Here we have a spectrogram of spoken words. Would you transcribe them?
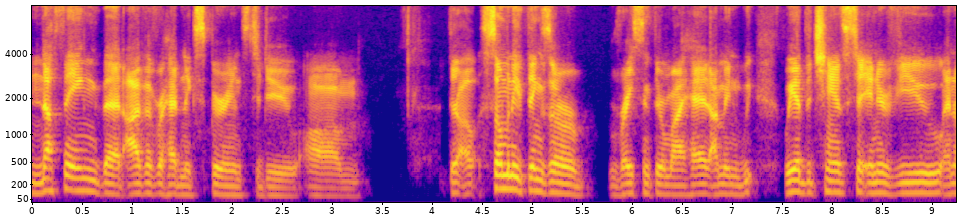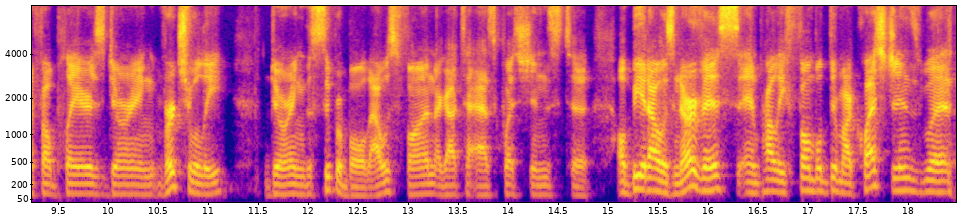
nothing that I've ever had an experience to do. Um, there are so many things are racing through my head. I mean, we we had the chance to interview NFL players during virtually during the Super Bowl. That was fun. I got to ask questions to, albeit I was nervous and probably fumbled through my questions, but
